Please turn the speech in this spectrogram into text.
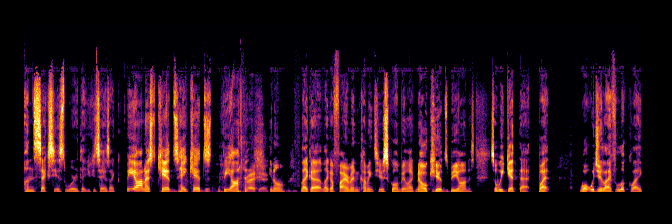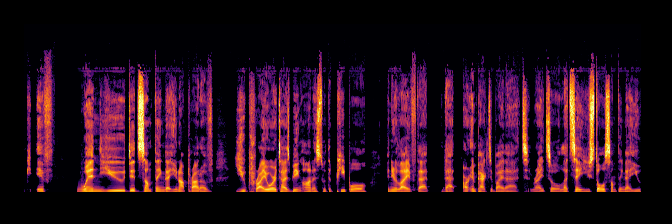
unsexiest word that you could say is like, be honest, kids. Hey, kids, be honest. right yeah You know, Mhm. like a like a fireman coming to your school and being like, "No, kids, be honest." So we get that, but what would your life look like if, when you did something that you're not proud of, you prioritize being honest with the people in your life that that are impacted by that right so let's say you stole something that you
